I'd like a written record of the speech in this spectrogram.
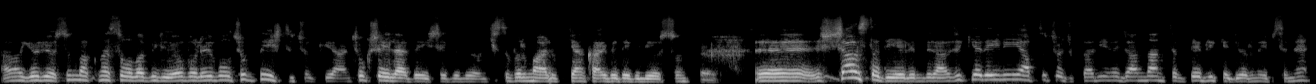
ama görüyorsun bak nasıl olabiliyor. Voleybol çok değişti çünkü yani. Çok şeyler değişebiliyor. 2-0 mağlupken kaybedebiliyorsun. Evet. Ee, şans da diyelim birazcık. Gereğini yaptı çocuklar. Yine candan te- tebrik ediyorum hepsini.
